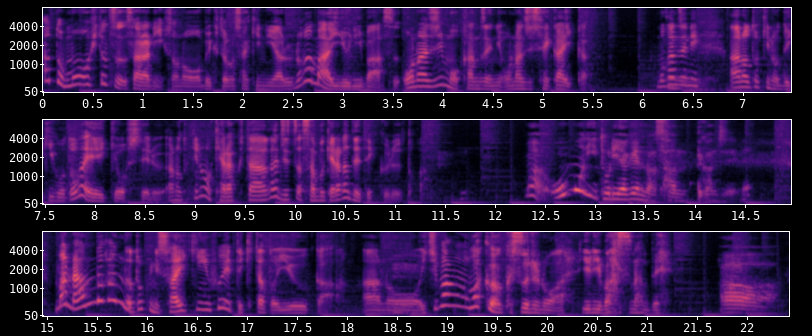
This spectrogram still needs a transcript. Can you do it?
あともう一つさらにそのベクトルの先にあるのがまあユニバース。同じもう完全に同じ世界観。もう完全にあの時の出来事が影響してる。あの時のキャラクターが実はサブキャラが出てくるとか。まあ主に取り上げるのは3って感じだよね。まあなんだかんだ特に最近増えてきたというかあの、うん。一番ワクワクするのはユニバースなんで、ああ。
